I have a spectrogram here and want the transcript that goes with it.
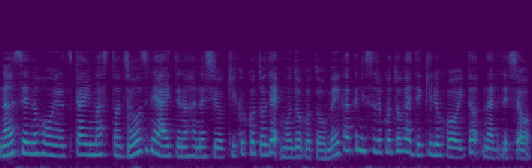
南西の方位を使いますと上手に相手の話を聞くことで物事を明確にすることができる方位となるでしょう。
